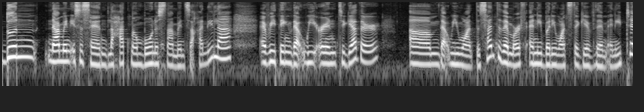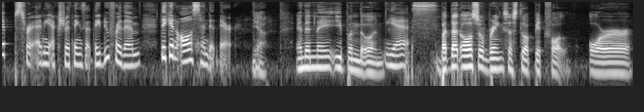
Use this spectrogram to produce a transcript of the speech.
dun namin isasend lahat ng bonus namin sa kanila, everything that we earn together, um, that we want to send to them, or if anybody wants to give them any tips for any extra things that they do for them, they can all send it there. Yeah. And then naiipon doon. Yes. But that also brings us to a pitfall or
